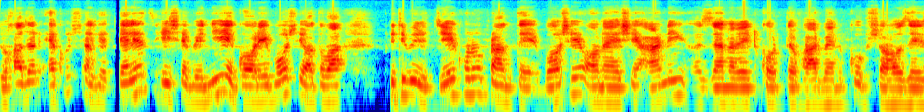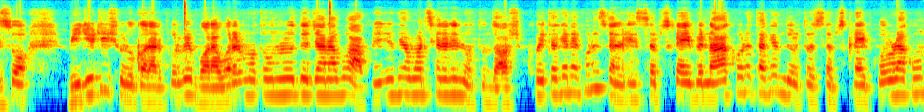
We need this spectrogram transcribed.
দু সালকে চ্যালেঞ্জ হিসেবে নিয়ে ঘরে বসে অথবা পৃথিবীর যে কোনো প্রান্তে বসে অনায়াসে আর্নিং জেনারেট করতে পারবেন খুব সহজে সো ভিডিওটি শুরু করার পূর্বে বরাবরের মতো অনুরোধ জানাব, আপনি যদি আমার চ্যানেলে নতুন দর্শক হয়ে থাকেন, এখনও চ্যানেলটি সাবস্ক্রাইব না করে থাকেন, দ্রুত সাবস্ক্রাইব করে রাখুন।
